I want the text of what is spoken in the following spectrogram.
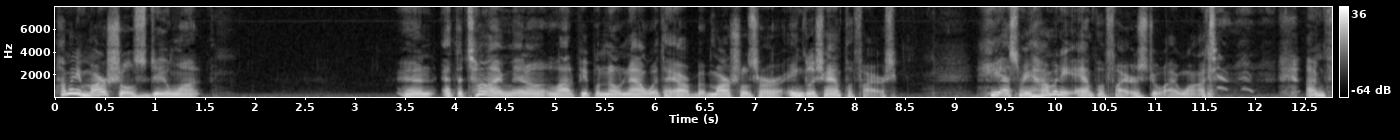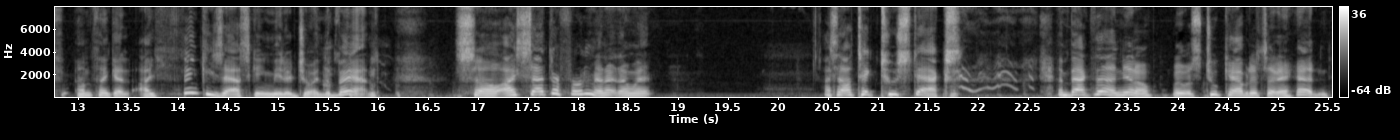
how many Marshalls do you want?" And at the time, you know, a lot of people know now what they are, but Marshalls are English amplifiers. He asked me, How many amplifiers do I want? I'm, I'm thinking, I think he's asking me to join the band. so I sat there for a minute and I went, I said, I'll take two stacks. and back then, you know, it was two cabinets and a head.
